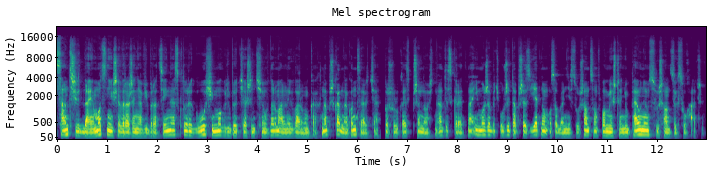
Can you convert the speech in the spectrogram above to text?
Soundshield daje mocniejsze wrażenia wibracyjne, z których głusi mogliby cieszyć się w normalnych warunkach, np. na koncercie. Koszulka jest przenośna, dyskretna i może być użyta przez jedną osobę niesłyszącą w pomieszczeniu pełnym słyszących słuchaczy.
